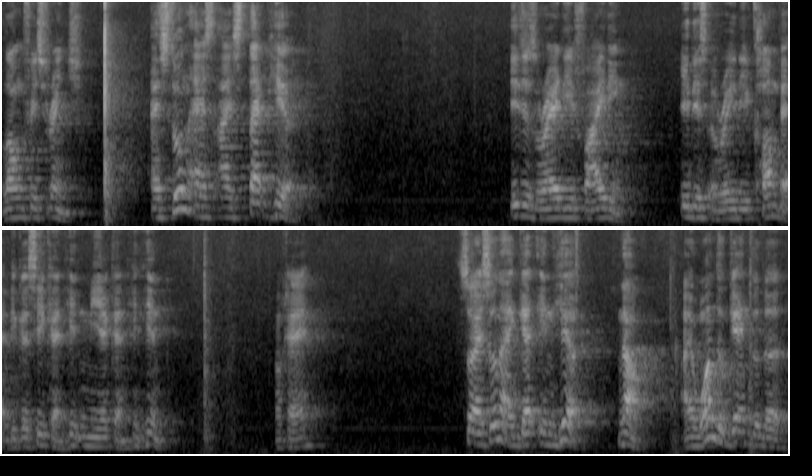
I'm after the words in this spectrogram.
long fist range. As soon as I step here, it is already fighting. It is already combat because he can hit me, I can hit him. Okay? So as soon as I get in here, now I want to get into the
